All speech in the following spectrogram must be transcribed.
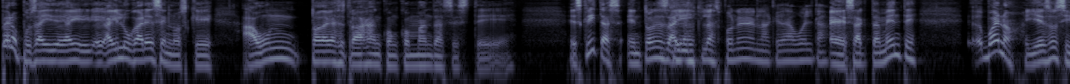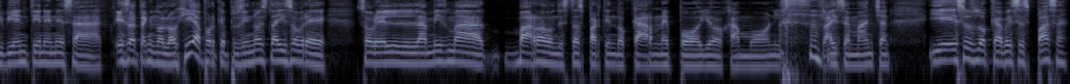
Pero pues hay, hay, lugares en los que aún todavía se trabajan con comandas este, escritas. Entonces ahí... Las, ponen en la que da vuelta. Exactamente. Eh, bueno, y eso si bien tienen esa, esa tecnología, porque pues si no está ahí sobre, sobre la misma barra donde estás partiendo carne, pollo, jamón y ahí se manchan. Y eso es lo que a veces pasa,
